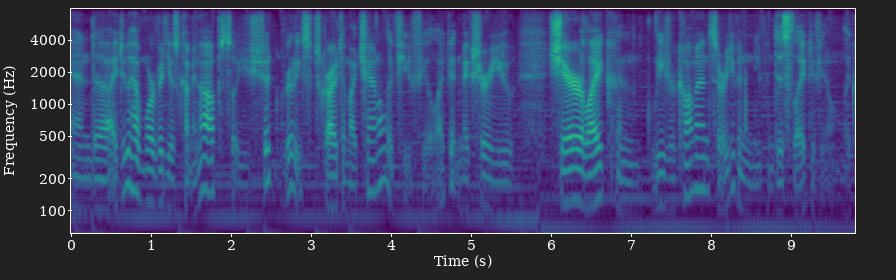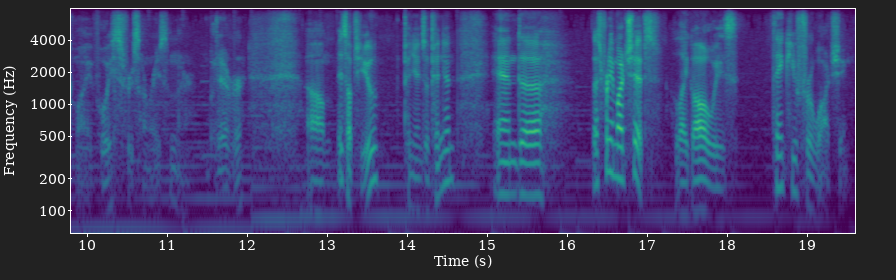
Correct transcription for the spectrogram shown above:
And uh, I do have more videos coming up, so you should really subscribe to my channel if you feel like it. Make sure you share, like, and leave your comments, or you can even dislike if you don't like my voice for some reason, or whatever. Um, it's up to you. Opinion's opinion. And uh, that's pretty much it. Like always, thank you for watching.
